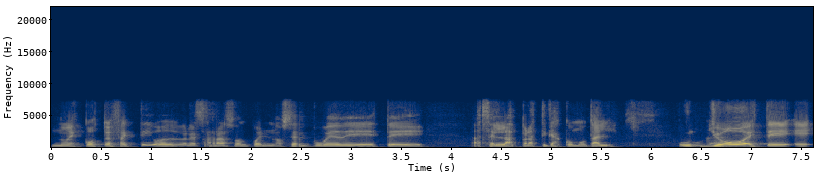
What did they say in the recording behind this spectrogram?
no es costo efectivo. Por esa razón, pues no se puede este, hacer las prácticas como tal. Yo, este, eh,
